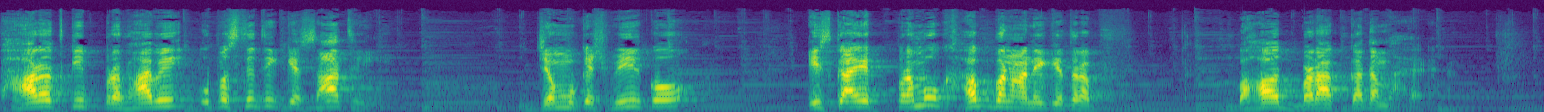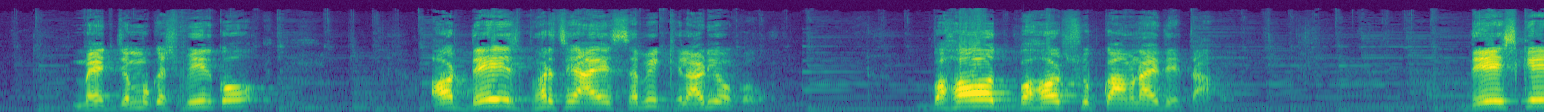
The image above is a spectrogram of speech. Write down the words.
भारत की प्रभावी उपस्थिति के साथ ही जम्मू कश्मीर को इसका एक प्रमुख हब बनाने की तरफ़ बहुत बड़ा कदम है। मैं जम्मू कश्मीर को और देश भर से आए सभी खिलाड़ियों को बहुत बहुत शुभकामनाएँ देता हूँ। देश के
